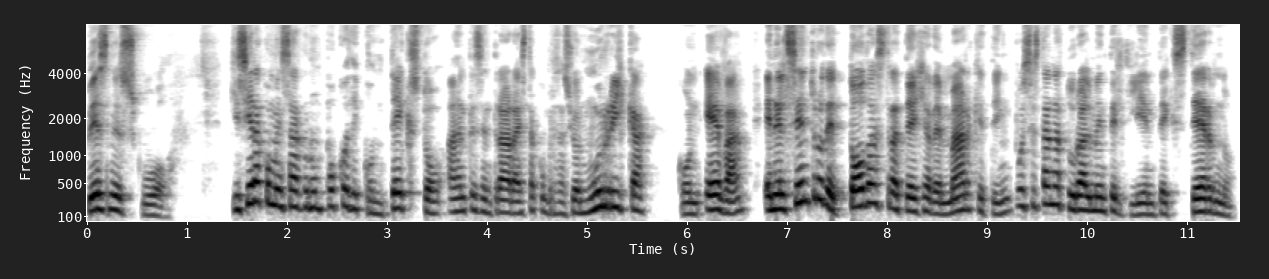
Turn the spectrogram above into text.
Business School. Quisiera comenzar con un poco de contexto antes de entrar a esta conversación muy rica con Eva. En el centro de toda estrategia de marketing, pues está naturalmente el cliente externo,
